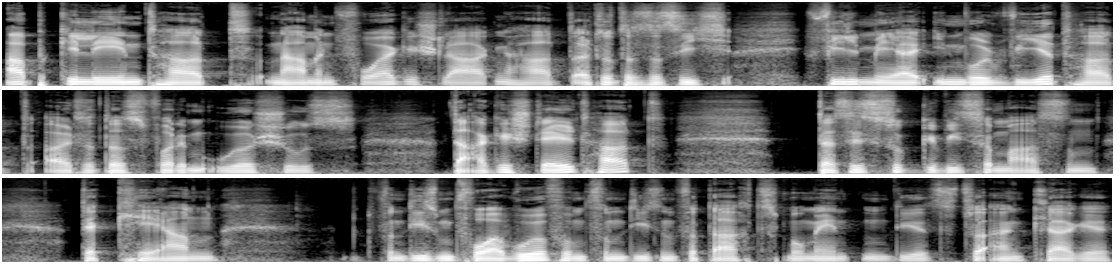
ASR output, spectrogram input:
abgelehnt hat, Namen vorgeschlagen hat, also dass er sich viel mehr involviert hat, als er das vor dem Urschuss dargestellt hat. Das ist so gewissermaßen der Kern von diesem Vorwurf und von diesen Verdachtsmomenten, die jetzt zur Anklage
